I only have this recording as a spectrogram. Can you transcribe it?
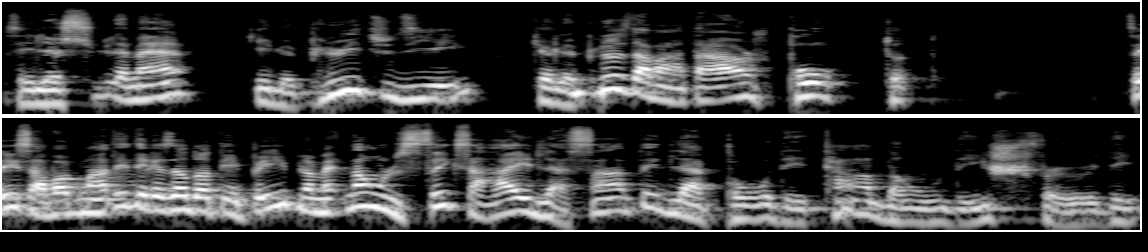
C'est le supplément qui est le plus étudié, qui a le plus d'avantages pour tout. Sais, ça va augmenter tes réserves d'ATP. Puis là, maintenant, on le sait que ça aide la santé de la peau, des tendons, des cheveux. Des...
